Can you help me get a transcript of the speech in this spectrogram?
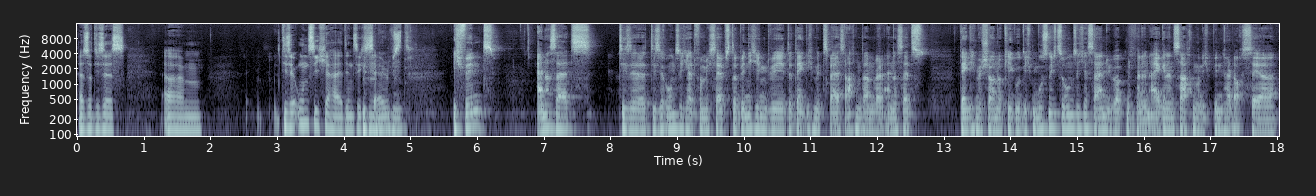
Also dieses, ähm, diese Unsicherheit in sich mhm, selbst. Mhm. Ich finde einerseits diese, diese Unsicherheit von mich selbst, da bin ich irgendwie, da denke ich mit zwei Sachen dann, weil einerseits denke ich mir schon, okay, gut, ich muss nicht so unsicher sein, überhaupt mit meinen eigenen Sachen und ich bin halt auch sehr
